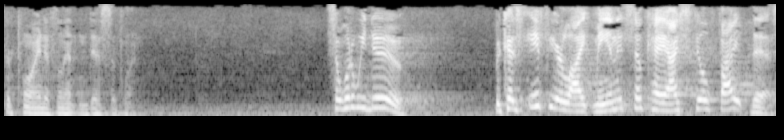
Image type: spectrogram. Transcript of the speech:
the point of Lenten discipline. So, what do we do? Because if you're like me, and it's okay, I still fight this.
